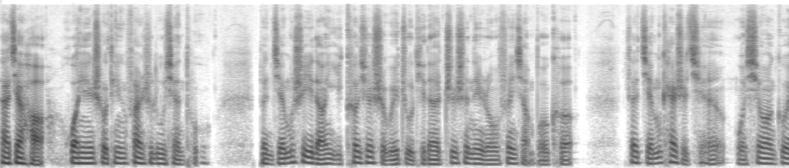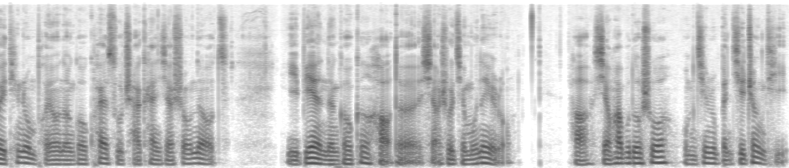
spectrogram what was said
大家好，欢迎收听范式路线图。本节目是一档以科学史为主题的知识内容分享播客。在节目开始前，我希望各位听众朋友能够快速查看一下 show notes，以便能够更好的享受节目内容。好，闲话不多说，我们进入本期正题。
